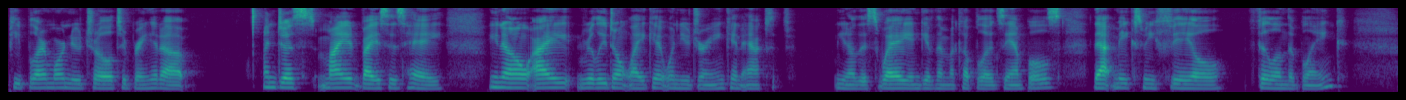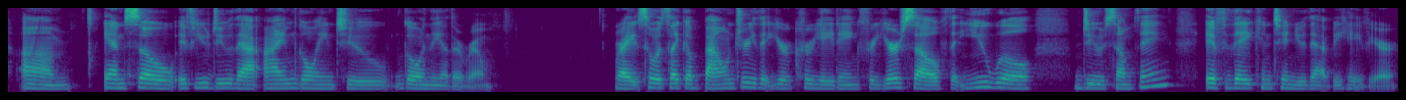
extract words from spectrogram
people are more neutral to bring it up. And just my advice is hey, you know, I really don't like it when you drink and act, you know, this way and give them a couple of examples. That makes me feel fill in the blank. Um, and so if you do that, I'm going to go in the other room right? So it's like a boundary that you're creating for yourself that you will do something if they continue that behavior.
